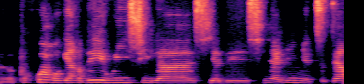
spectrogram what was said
euh, pourquoi regarder, oui, s'il y a, s'il y a des signalings, etc.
